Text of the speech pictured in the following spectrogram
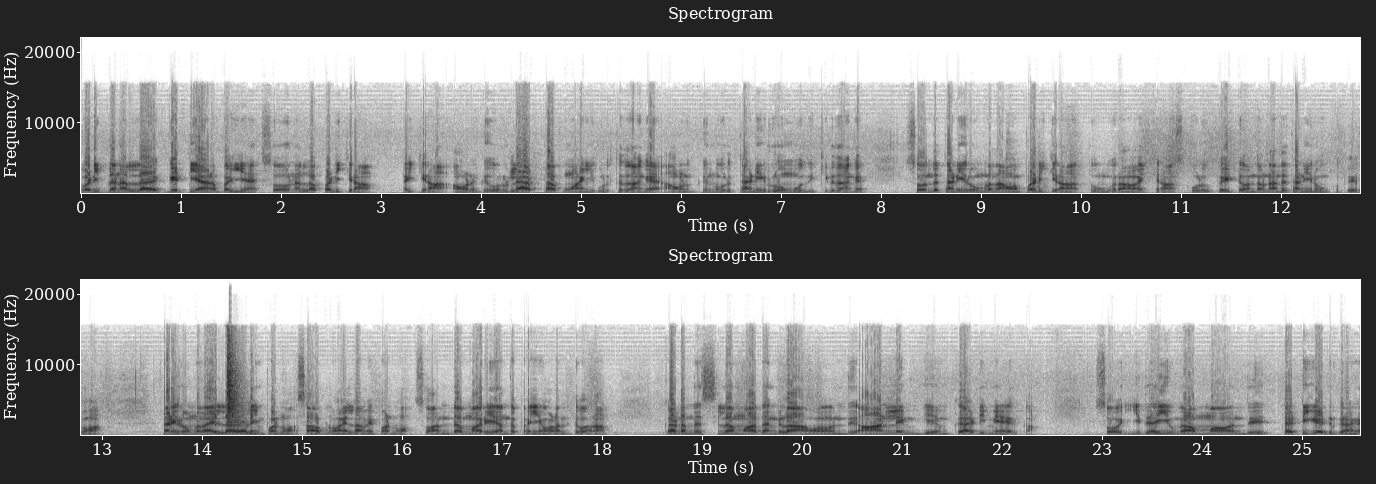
படிப்பில் நல்ல கெட்டியான பையன். ஸோ நல்லா படிக்கிறான் வைக்கிறான். அவனுக்கு ஒரு லேப்டாப்பும் வாங்கி கொடுத்துருந்தாங்க. அவனுக்குன்னு ஒரு தனி ரூம் ஒதுக்கிடுதாங்க ஸோ அந்த தனி ரூமில் தான் அவன் படிக்கிறான் தூங்குறான் வைக்கிறான். ஸ்கூலுக்கு போயிட்டு வந்தோடனே அந்த தனி ரூமுக்கு போயிடுவான். தனி ரூமில் தான் எல்லா வேலையும் பண்ணுவான். சாப்பிடுவான் எல்லாமே பண்ணுவான். ஸோ அந்த மாதிரி அந்த பையன் வளர்ந்துட்டு வரான். கடந்த சில மாதங்களாக அவன் வந்து ஆன்லைன் கேமுக்கு அடிமையாக இருக்கான் ஸோ இதை இவங்க அம்மா வந்து தட்டி கேட்டிருக்காங்க.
